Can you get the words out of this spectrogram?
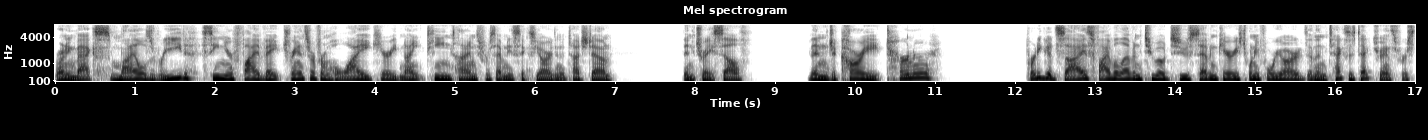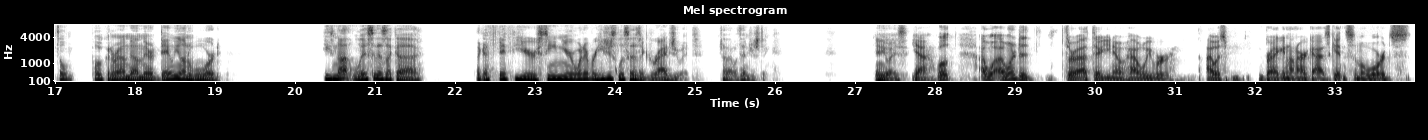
Running backs Miles Reed, senior 5'8 transfer from Hawaii, carried 19 times for 76 yards and a touchdown. Then Trey Self. Then Jakari Turner, pretty good size, 5'11, 202, seven carries, 24 yards. And then Texas Tech transfer, still poking around down there, Da'Leon Ward. He's not listed as like a like a fifth year senior, whatever. He's just listed as a graduate. Thought that was interesting. Anyways, Yeah. Well, I, w- I wanted to throw out there, you know, how we were, I was bragging on our guys getting some awards.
